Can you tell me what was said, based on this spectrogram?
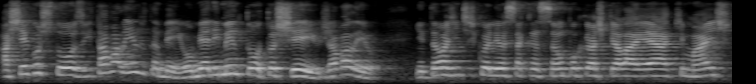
achei gostoso. E tá valendo também. Ou me alimentou, tô cheio, já valeu. Então a gente escolheu essa canção porque eu acho que ela é a que mais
